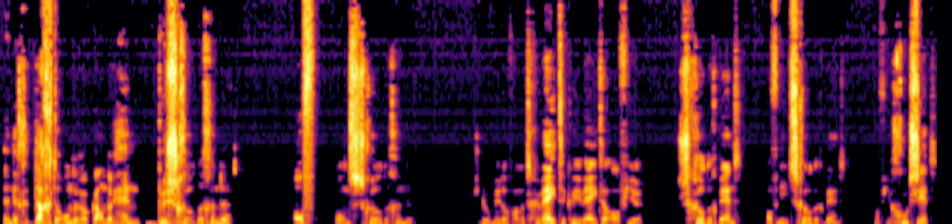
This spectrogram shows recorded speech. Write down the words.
en de gedachten onder elkander hen beschuldigende of onschuldigende door middel van het geweten kun je weten of je schuldig bent of niet schuldig bent. Of je goed zit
